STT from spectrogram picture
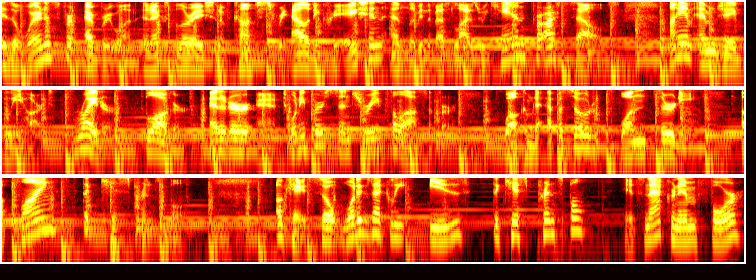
is Awareness for Everyone, an exploration of conscious reality creation and living the best lives we can for ourselves. I am MJ Blehart, writer, blogger, editor, and 21st century philosopher. Welcome to episode 130 Applying the KISS Principle. Okay, so what exactly is the KISS Principle? It's an acronym for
